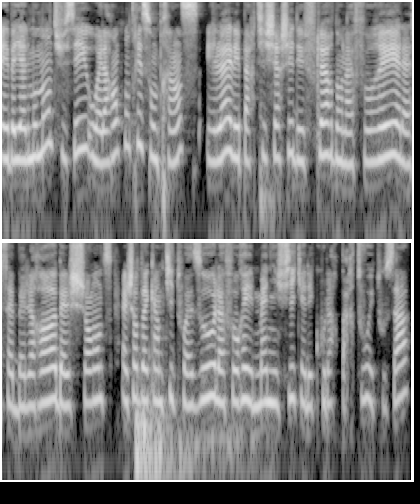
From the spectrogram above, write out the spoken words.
Et ben il y a le moment, tu sais, où elle a rencontré son prince. Et là, elle est partie chercher des fleurs dans la forêt. Elle a sa belle robe, elle chante. Elle chante avec un petit oiseau. La forêt est magnifique, elle a des couleurs partout et tout ça.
